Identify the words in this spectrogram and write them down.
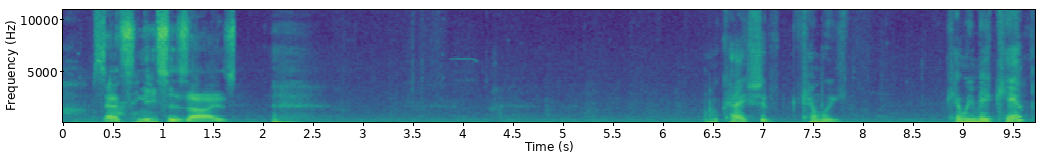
Oh, That's starving. Niece's eyes. Okay, should can we can we make camp?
